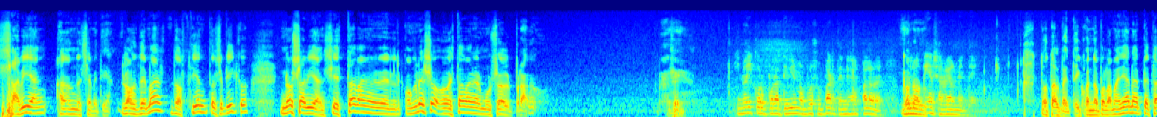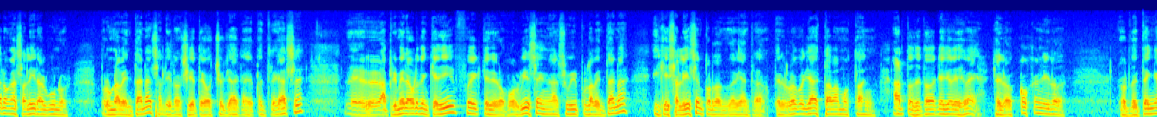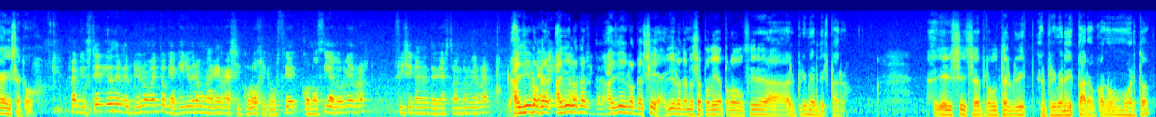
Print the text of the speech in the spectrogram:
sabían a dónde se metían. Los demás, 200 y pico, no sabían si estaban en el Congreso o estaban en el Museo del Prado. Así. Y no hay corporativismo por su parte en esas palabras. No, no, piensa realmente. Totalmente. Y cuando por la mañana empezaron a salir algunos por una ventana, salieron siete, ocho ya para entregarse, eh, la primera orden que di fue que los volviesen a subir por la ventana y que saliesen por donde había entrado. Pero luego ya estábamos tan hartos de todo aquello que dije, que los cojan y los, los detengan y se acabó. O sea, que usted vio desde el primer momento que aquello era una guerra psicológica. Usted conocía dos guerras, físicamente había estado en dos guerras. Allí lo que, allí lo que, allí lo que sí, allí lo que no se podía producir era el primer disparo. Allí sí se produce el, el primer disparo con un muerto,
